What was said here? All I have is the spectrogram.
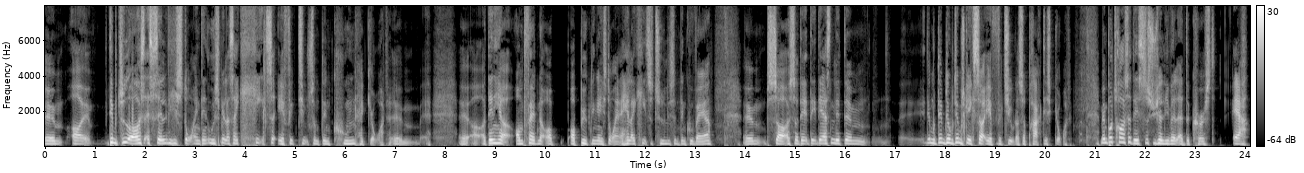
Øhm, og øh, det betyder også, at selve historien, den udspiller sig ikke helt så effektivt, som den kunne have gjort. Øhm, øh, og, og den her omfattende op, opbygning af historien er heller ikke helt så tydelig, som den kunne være. Øhm, så så det, det, det er sådan lidt... Øhm, øh, det, det, det, det er måske ikke så effektivt og så praktisk gjort. Men på trods af det, så synes jeg alligevel, at The Cursed er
